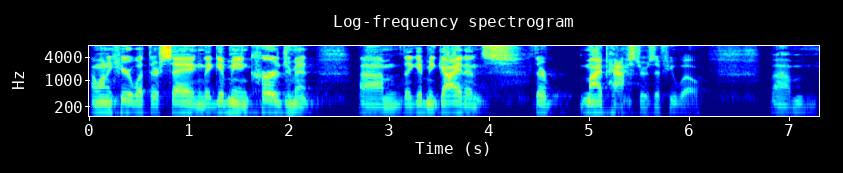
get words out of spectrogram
I want to hear what they're saying. They give me encouragement. Um, they give me guidance. They're my pastors, if you will. Um,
